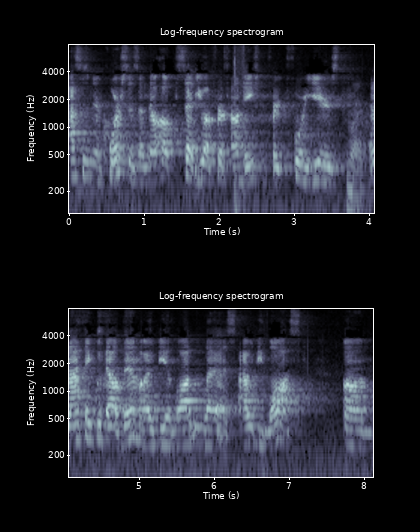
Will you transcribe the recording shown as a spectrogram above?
Classes in your courses, and they'll help set you up for a foundation for four years. Right. And I think without them, I would be a lot less. I would be lost. Um,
